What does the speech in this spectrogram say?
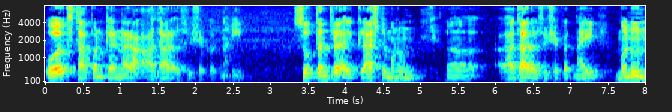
ओळख स्थापन करणारा आधार असू शकत नाही. स्वतंत्र एक राष्ट्र म्हणून आधार असू शकत नाही. म्हणून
